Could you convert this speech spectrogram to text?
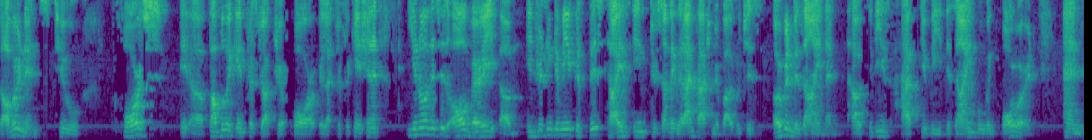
governance to force uh, public infrastructure for electrification. And you know, this is all very um, interesting to me because this ties into something that I'm passionate about, which is urban design and how cities have to be designed moving forward, and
